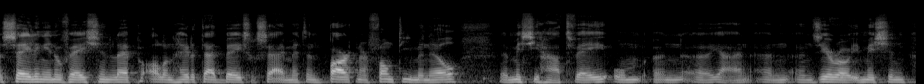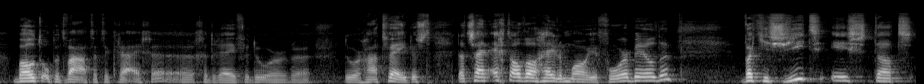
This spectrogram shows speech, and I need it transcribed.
Sailing Innovation Lab al een hele tijd bezig zijn met een partner van Team NL, uh, missie H2, om een, uh, ja, een, een, een zero-emission boot op het water te krijgen, gedreven door, door H2. Dus dat zijn echt al wel hele mooie voorbeelden. Wat je ziet is dat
